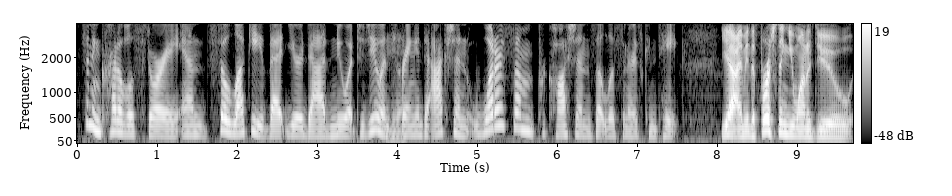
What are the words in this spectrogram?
It's an incredible story, and so lucky that your dad knew what to do and yeah. sprang into action. What are some precautions that listeners can take? Yeah, I mean, the first thing you want to do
